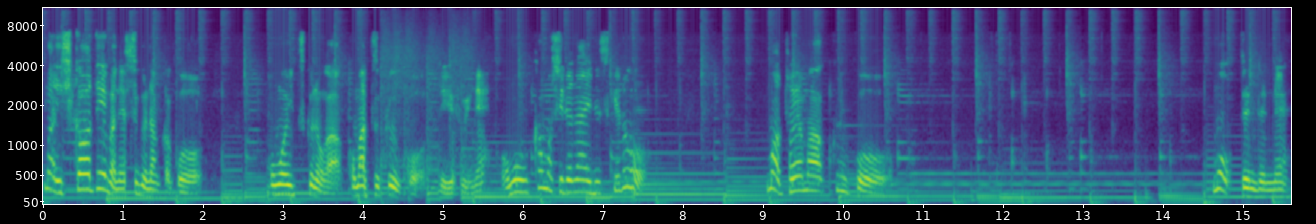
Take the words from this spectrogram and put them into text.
まあ石川といえばね、すぐなんかこう、思いつくのが小松空港っていうふうにね、思うかもしれないですけど、まあ富山空港も全然ね、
